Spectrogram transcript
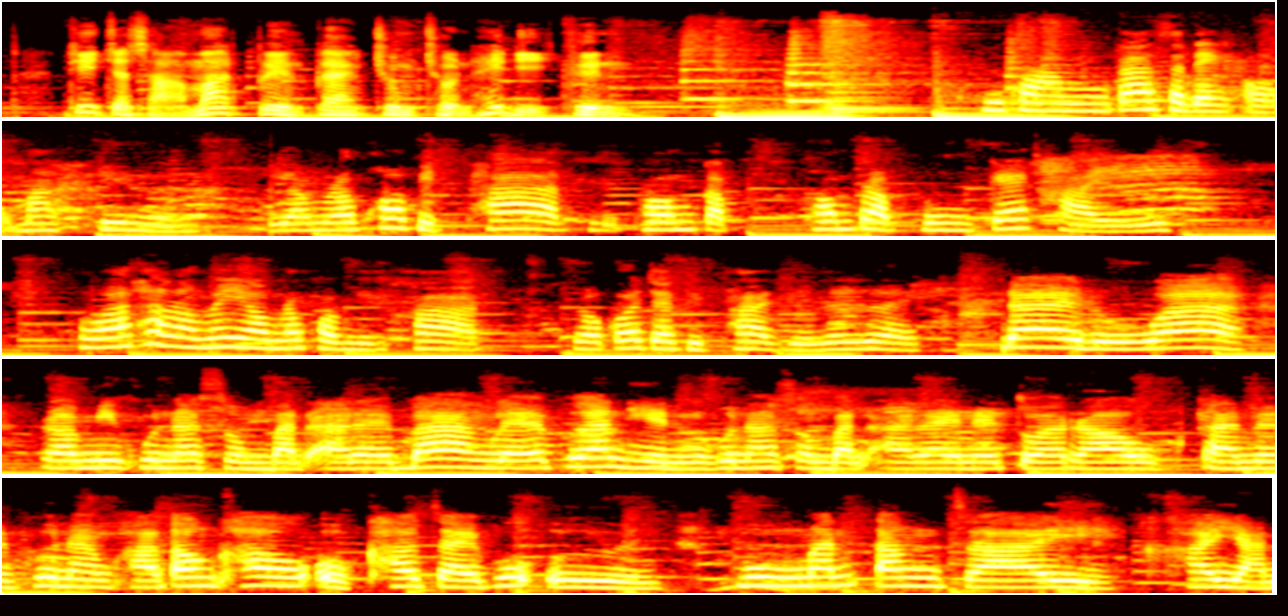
ำที่จะสามารถเปลี่ยนแปลงชุมชนให้ดีขึ้น มีความกล้าแสดงออกมากขึ้น ยอมรับข้อผิดพลาดพร้อมกับพร้อมปรับปรุงแก้ไข เพราะว่าถ้าเราไม่ยอมรับความผิดพลาด เราก็จะผิดพลาดอยู่เรื่อยๆค่ะได้รู้ว่าเรามีคุณสมบัติอะไรบ้าง และเพื่อนเห็นคุณสมบัติอะไรในตัวเรา การเป็นผู้นำคะต้องเข้าอกเข้าใจผู้อื่น มุ่งมั่นตั้งใจ ขยัน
